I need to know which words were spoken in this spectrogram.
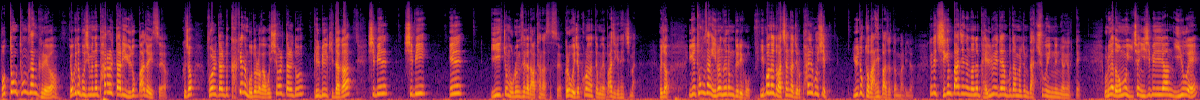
보통 통상 그래요. 여기도 보시면은 8월 달이 유독 빠져 있어요. 그죠? 9월 달도 크게는 못 올라가고 10월 달도 빌빌 기다가 11, 12, 1, 2 좀 오른세가 나타났었어요. 그리고 이제 코로나 때문에 빠지긴 했지만. 그죠? 이게 통상 이런 흐름들이고 이번에도 마찬가지로 8, 9, 10 유독 더 많이 빠졌단 말이죠. 근데 지금 빠지는 거는 밸류에 대한 부담을 좀 낮추고 있는 영역대. 우리가 너무 2021년 이후에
